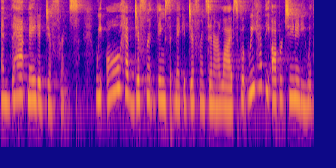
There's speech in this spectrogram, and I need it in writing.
and that made a difference. We all have different things that make a difference in our lives, but we have the opportunity with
